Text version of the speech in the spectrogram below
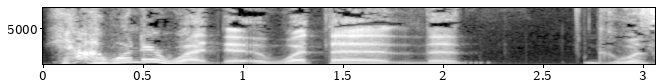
Yeah, I wonder what what the the was.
